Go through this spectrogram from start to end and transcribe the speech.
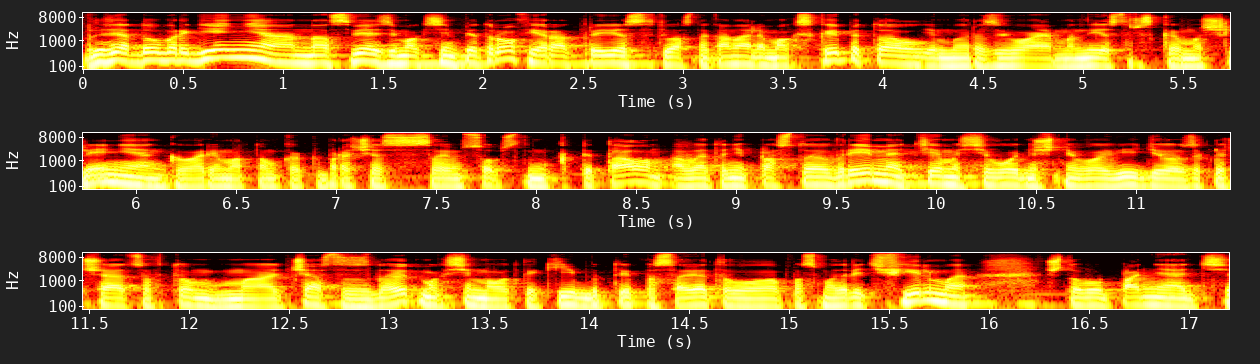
Друзья, добрый день. На связи Максим Петров. Я рад приветствовать вас на канале Max Capital, где мы развиваем инвесторское мышление, говорим о том, как обращаться со своим собственным капиталом. А в это непростое время тема сегодняшнего видео заключается в том, часто задают, Максима, вот какие бы ты посоветовал посмотреть фильмы, чтобы понять,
